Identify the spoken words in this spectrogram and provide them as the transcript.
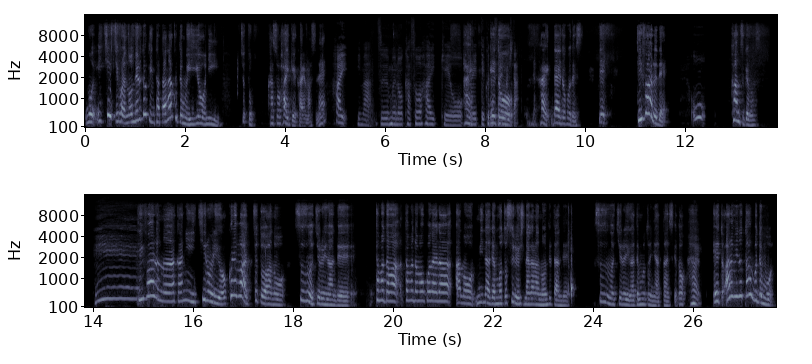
もういちいちほら飲んでる時に立たなくてもいいように、ちょっと仮想背景変えますね。はい。今、ズームの仮想背景を変えてくださいました。はい、えー、はい、台所です。で、ティファールで、お缶つけます。へー。ティファールの中にチロリを、これはちょっとあの、鈴のチロリなんで、たまたま、たまたまこの間、あの、みんなで元すりをしながら飲んでたんで、鈴のチロリが手元にあったんですけど、はい。えっ、ー、と、アルミのタンブでも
